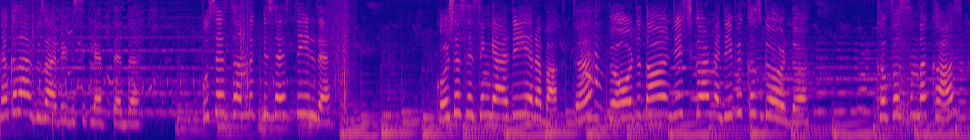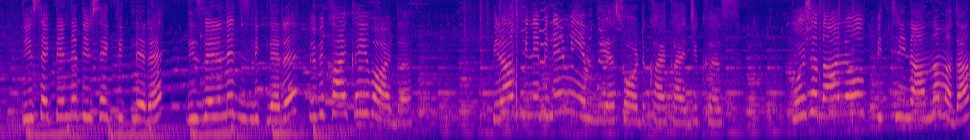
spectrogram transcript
ne kadar güzel bir bisiklet dedi. Bu ses tanıdık bir ses değildi. Goşa sesin geldiği yere baktı ve orada daha önce hiç görmediği bir kız gördü. Kafasında kask, dirseklerinde dirseklikleri, dizlerinde dizlikleri ve bir kaykayı vardı. Biraz binebilir miyim diye sordu kaykaycı kız. Goşa daha ne olup bittiğini anlamadan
